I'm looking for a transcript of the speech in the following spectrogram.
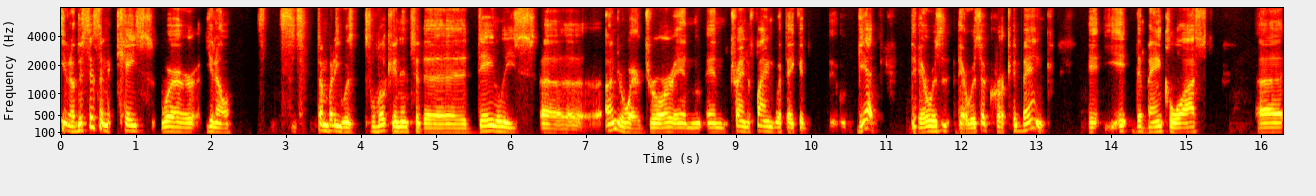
you know, this isn't a case where, you know, somebody was looking into the Daley's uh, underwear drawer and and trying to find what they could get. There was there was a crooked bank. It, it, the bank lost uh,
